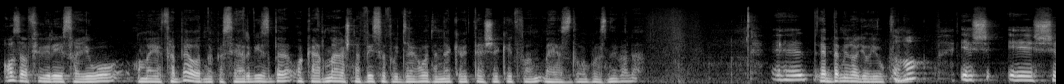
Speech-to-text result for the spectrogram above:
Az a fűrész a jó, amelyet ha beadnak a szervizbe, akár másnap vissza tudják adni neki, hogy tessék, itt van, mehetsz dolgozni vele. Ebben mi nagyon jók vagyunk. Aha. És, és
